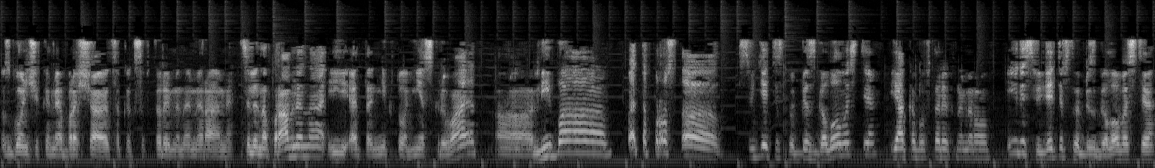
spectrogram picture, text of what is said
с гонщиками обращаются как со вторыми номерами целенаправленно, и это никто не скрывает, а, либо это просто свидетельство безголовости якобы вторых номеров или свидетельство безголовости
